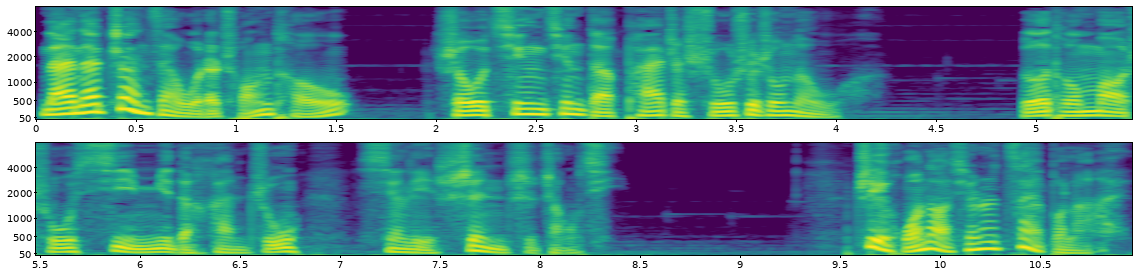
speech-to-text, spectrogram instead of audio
奶奶站在我的床头，手轻轻的拍着熟睡中的我，额头冒出细密的汗珠，心里甚是着急。这黄大仙再不来，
